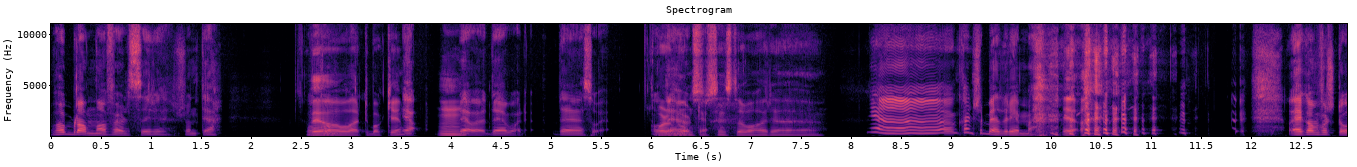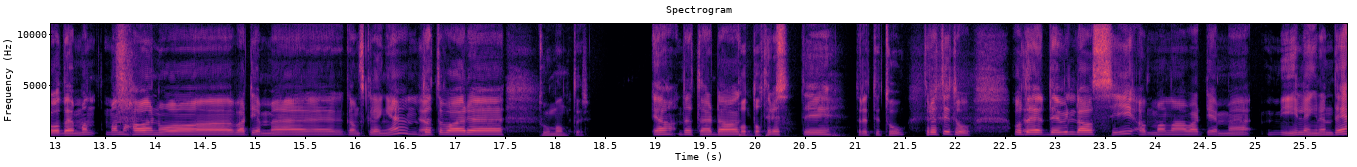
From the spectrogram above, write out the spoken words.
var blanda følelser, skjønte jeg. Og det å være tilbake? Ja, Mm. det, var- det var det. Det så jeg. Og Var det, det noen som syntes det var eh, Ja, kanskje bedre hjemme. Ja. Og jeg kan forstå det. Man, man har nå vært hjemme ganske lenge. Ja. Dette var eh, to måneder. Ja, dette er dag 30 32. 32. Og det, det vil da si at man har vært hjemme mye lenger enn det.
